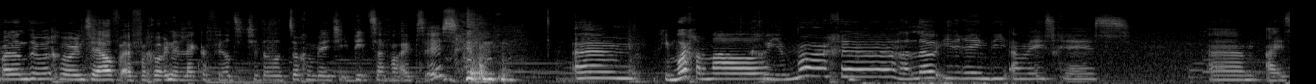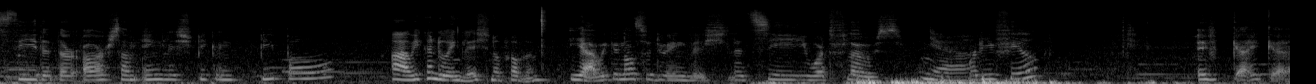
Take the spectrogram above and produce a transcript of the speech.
maar dan doen we gewoon zelf even gewoon een lekker filtertje, dat het toch een beetje Ibiza vibes is. Ehm, Goedemorgen allemaal. Goedemorgen, hallo iedereen die aanwezig is. Um, I see that there are some English speaking people. Ah, we can do English, no problem. Yeah, we can also do English. Let's see what flows. Yeah. What do you feel? Even kijken.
